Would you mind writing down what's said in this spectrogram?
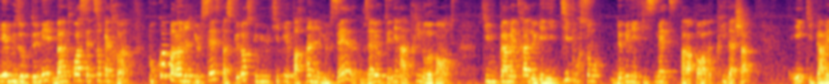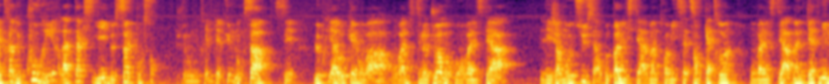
Et vous obtenez 23 780. Pourquoi par 1,16 Parce que lorsque vous multipliez par 1,16, vous allez obtenir un prix de revente qui vous permettra de gagner 10% de bénéfices nets par rapport à votre prix d'achat et qui permettra de couvrir la taxe liée de 5%. Je vais vous montrer le calcul. Donc ça, c'est le prix auquel on va, on va lister notre joueur. Donc on va lister à légèrement au-dessus. On ne peut pas le lister à 23 780. On va lister à 24 000.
